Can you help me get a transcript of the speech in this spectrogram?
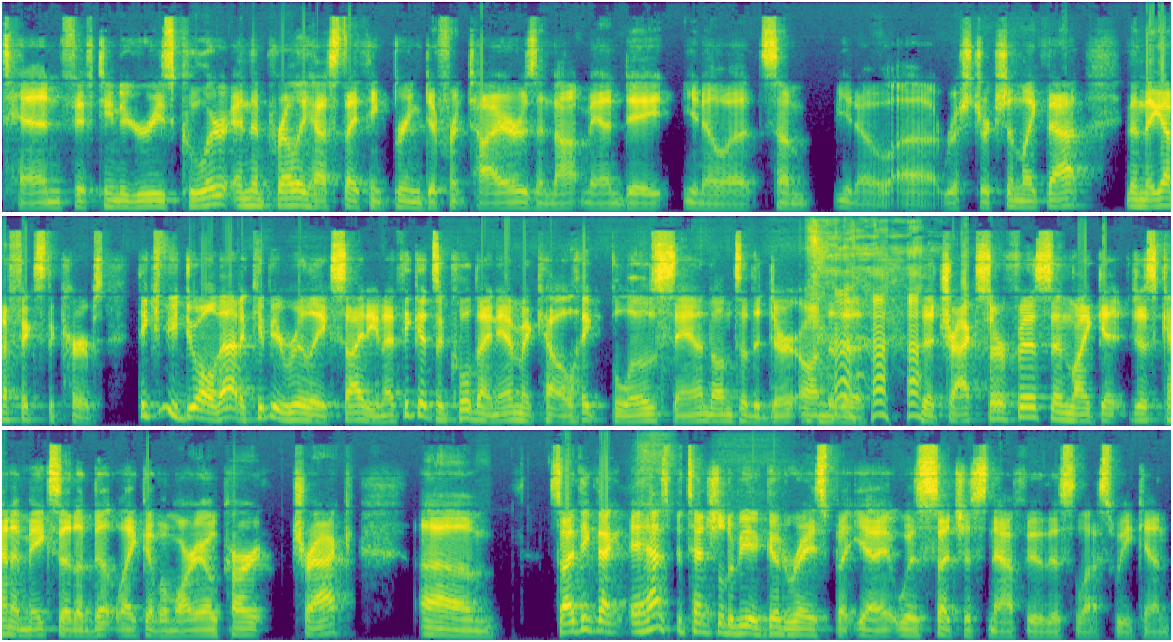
10, 15 degrees cooler. And then Pirelli has to, I think, bring different tires and not mandate, you know, uh, some, you know, uh, restriction like that. And then they got to fix the curbs. I think if you do all that, it could be really exciting. I think it's a cool dynamic how it, like blows sand onto the dirt, onto the, the track surface. And like it just kind of makes it a bit like of a Mario Kart track. Um, so I think that it has potential to be a good race, but yeah, it was such a snafu this last weekend.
